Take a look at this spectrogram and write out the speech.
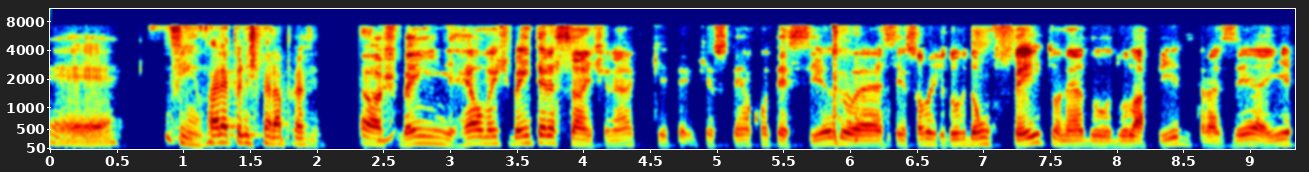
É, enfim, vale a pena esperar para ver. Eu acho bem, realmente bem interessante, né, que, que isso tenha acontecido. É sem sombra de dúvida um feito, né, do, do Lapid trazer aí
